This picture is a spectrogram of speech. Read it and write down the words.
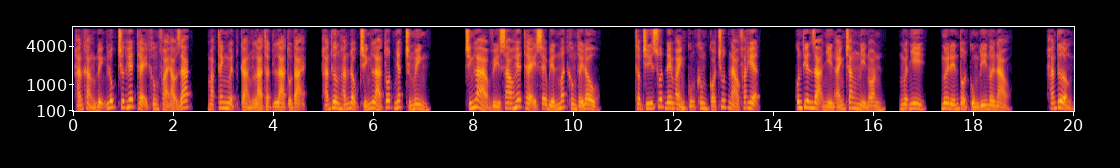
hắn khẳng định lúc trước hết thể không phải ảo giác, Mạc Thanh Nguyệt càng là thật là tồn tại, hắn thương hắn độc chính là tốt nhất chứng minh. Chính là vì sao hết thể sẽ biến mất không thấy đâu. Thậm chí suốt đêm ảnh cũng không có chút nào phát hiện. Quân thiên dạ nhìn ánh trăng nỉ non, Nguyệt Nhi, ngươi đến tột cùng đi nơi nào? Hắn tưởng,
